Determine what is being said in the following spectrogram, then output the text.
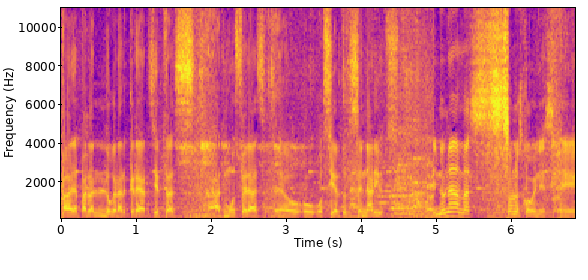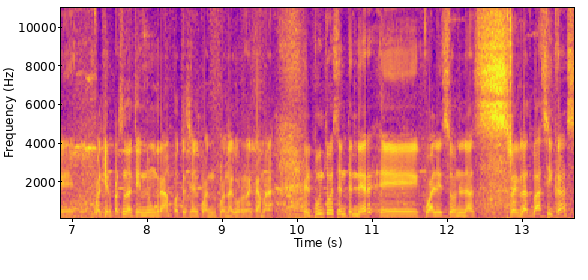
para, para, lograr crear ciertas atmósferas eh, o, o, ciertos escenarios. No nada más son los jóvenes, eh, cualquier persona tiene un gran potencial cuando, cuando agarra una cámara. El punto es entender eh, cuáles son las reglas básicas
